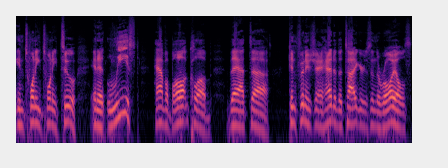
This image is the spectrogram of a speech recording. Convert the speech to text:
in 2022 and at least have a ball club that uh, can finish ahead of the Tigers and the Royals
